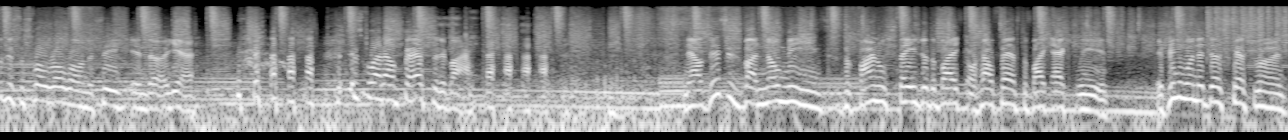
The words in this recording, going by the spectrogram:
Was just a slow roll on the see, and uh, yeah, it's flat out faster than mine. now, this is by no means the final stage of the bike or how fast the bike actually is. If anyone that does test runs,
